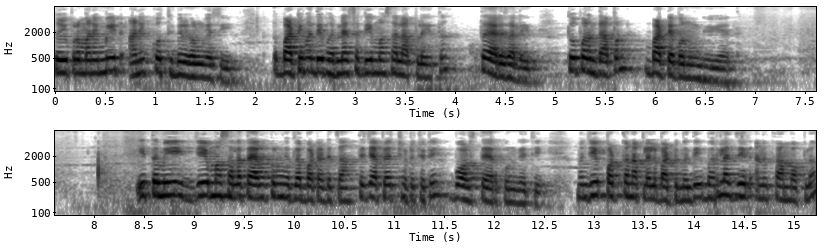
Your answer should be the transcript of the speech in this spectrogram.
चवीप्रमाणे मीठ आणि कोथिंबीर घालून घ्यायची. तर बाटीमध्ये भरण्यासाठी मसाला आपला इथं तयार झाला आहे तोपर्यंत आपण बाट्या बनवून घेऊयात. इथं मी जे मसाला तयार करून घेतला बटाट्याचा त्याचे आपल्याला छोटे छोटे बॉल्स तयार करून घ्यायचे. म्हणजे पटकन आपल्याला बाटीमध्ये भरला जाईल आणि काम आपलं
